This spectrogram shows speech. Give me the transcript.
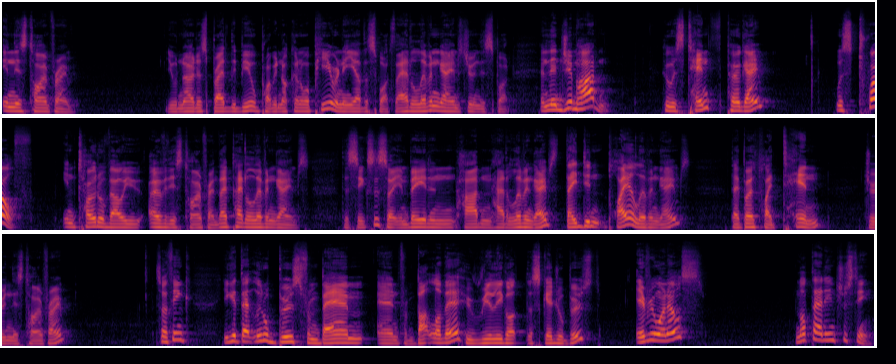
in this time frame. You'll notice Bradley Beal probably not going to appear in any other spots. They had 11 games during this spot. And then Jim Harden, who was 10th per game, was 12th in total value over this time frame. They played 11 games. The Sixers, so Embiid and Harden had 11 games. They didn't play 11 games. They both played 10 during this time frame. So I think you get that little boost from Bam and from Butler there, who really got the schedule boost. Everyone else, not that interesting.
